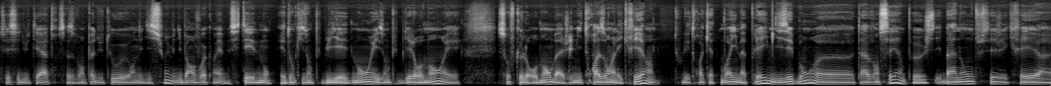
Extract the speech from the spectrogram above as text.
sais, c'est du théâtre, ça se vend pas du tout en édition. Il m'a dit, bah envoie quand même. C'était Edmond. Et donc, ils ont publié Edmond et ils ont publié le roman. Et sauf que le roman, bah, j'ai mis trois ans à l'écrire. Tous les trois, quatre mois, il m'appelait, il me disait, bon, euh, t'as avancé un peu? Je dis, bah non, tu sais, j'ai créé euh,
